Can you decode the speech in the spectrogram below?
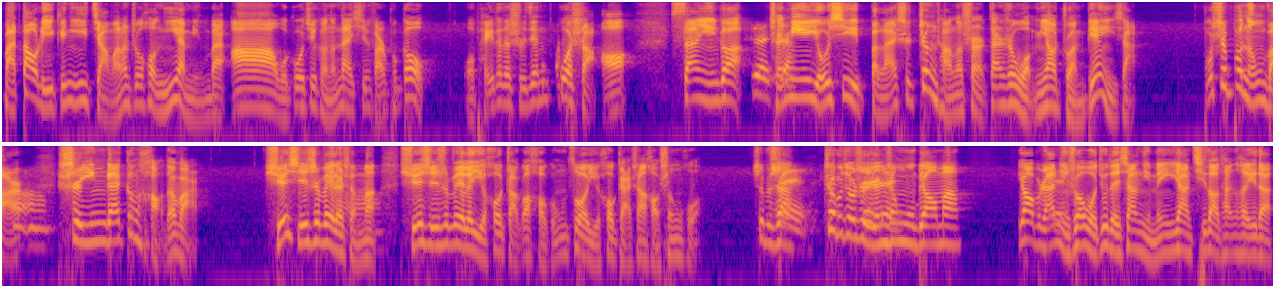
把道理给你一讲完了之后，你也明白啊。我过去可能耐心反而不够，我陪他的时间过少。三一个沉迷于游戏本来是正常的事儿，但是我们要转变一下，不是不能玩，是应该更好的玩。学习是为了什么？学习是为了以后找个好工作，以后改善好生活，是不是？这不就是人生目标吗？要不然你说我就得像你们一样起早贪黑的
